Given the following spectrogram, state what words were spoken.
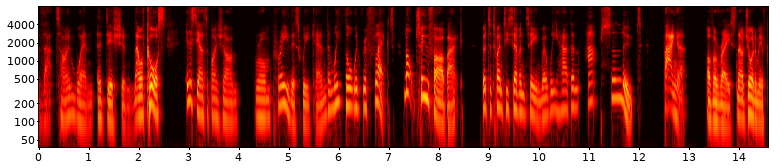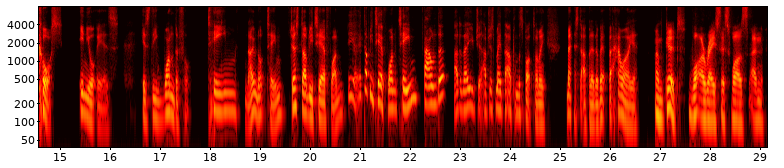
That Time When edition. Now, of course, it is the Azerbaijan Grand Prix this weekend, and we thought we'd reflect not too far back, but to 2017, where we had an absolute banger of a race. Now, joining me, of course, in your ears is the wonderful team. No, not team, just WTF1. Yeah, WTF1 team founder. I don't know. You've just, I've just made that up on the spot, Tommy. Messed it up a little bit, but how are you? I'm good. What a race this was. And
